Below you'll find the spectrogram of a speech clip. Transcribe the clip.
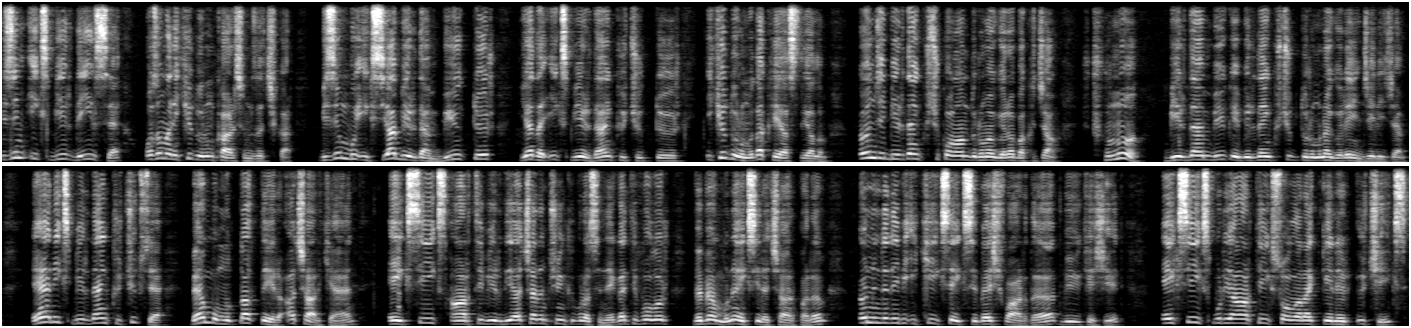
Bizim x 1 değilse o zaman iki durum karşımıza çıkar. Bizim bu x ya birden büyüktür ya da x birden küçüktür. İki durumu da kıyaslayalım. Önce birden küçük olan duruma göre bakacağım. Şunu birden büyük ve birden küçük durumuna göre inceleyeceğim. Eğer x birden küçükse ben bu mutlak değeri açarken eksi x artı 1 diye açarım çünkü burası negatif olur ve ben bunu eksiyle çarparım. Önünde de bir 2x eksi 5 vardı büyük eşit. Eksi x buraya artı x olarak gelir 3x.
